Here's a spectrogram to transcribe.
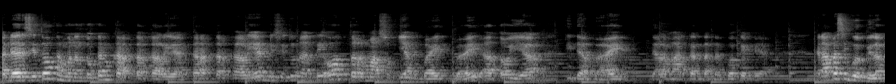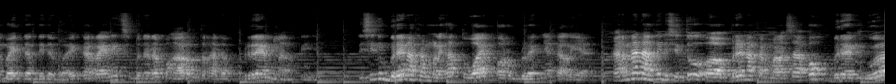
Nah, dari situ akan menentukan karakter kalian. Karakter kalian di situ nanti oh termasuk yang baik-baik atau yang tidak baik dalam artian tanda kutip ya. Kenapa sih gue bilang baik dan tidak baik? Karena ini sebenarnya pengaruh terhadap brand nantinya. Di sini brand akan melihat white or blacknya kalian. Karena nanti di situ uh, brand akan merasa, oh brand gue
